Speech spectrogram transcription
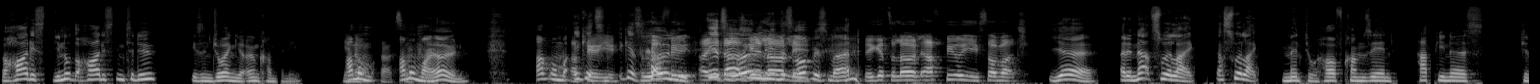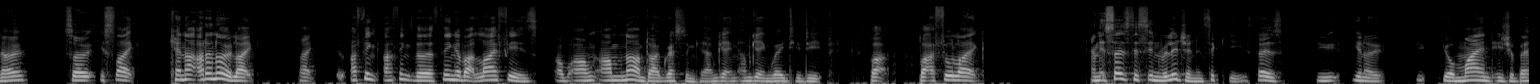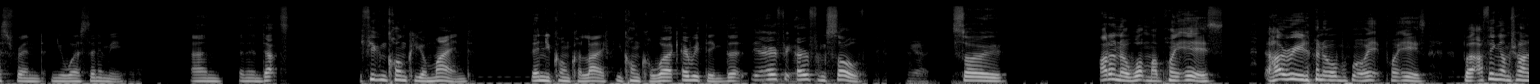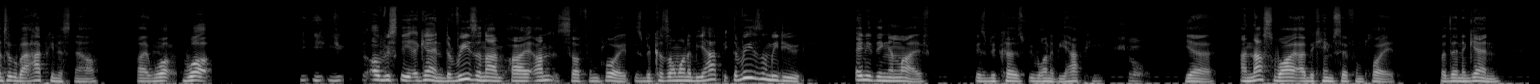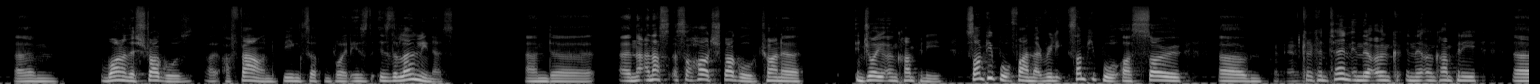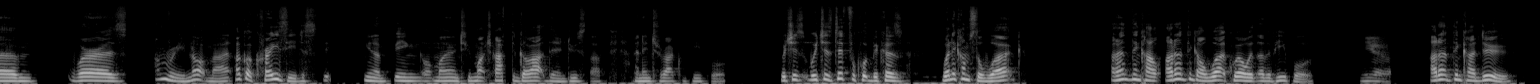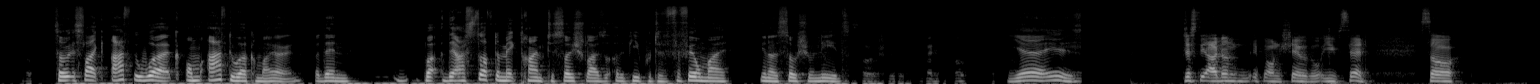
The hardest, you know, the hardest thing to do is enjoying your own company. You I'm know, on I'm on my own. I'm on my. I It gets you. it gets lonely. It gets does get lonely in this office, man. it gets alone i feel you so much Yeah, and then that's where like that's where like mental health comes in, happiness. You know, So it's like, can I? I don't know. Like I think I think the thing about life is, I'm, I'm, I'm now I'm digressing here. I'm getting I'm getting way too deep, but but I feel like, and it says this in religion in Sikhi. It says you you know y- your mind is your best friend and your worst enemy, and and then that's if you can conquer your mind, then you conquer life. You conquer work, everything. The, the everything everything's solved. Yeah. So I don't know what my point is. I really don't know what my point is. But I think I'm trying to talk about happiness now. Like what what you, you, obviously again the reason I'm I, I'm self-employed is because I want to be happy. The reason we do anything in life is because we want to be happy. Sure. Yeah, and that's why I became self-employed. But then again, um, one of the struggles I, I found being self-employed is is the loneliness, and uh, and and that's that's a hard struggle trying to enjoy your own company. Some people find that really. Some people are so um, Content. content in their own in their own company, um, whereas I'm really not, man. I got crazy just you know being on my own too much. I have to go out there and do stuff and interact with people, which is which is difficult because when it comes to work, I don't think I I don't think I work well with other people. Yeah. I don't think I do. So it's like I have to work on I have to work on my own, but then but then I still have to make time to socialize with other people to fulfill my you know social needs. So true. Yeah, it is. just the I don't if I want to share with what you've said. So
